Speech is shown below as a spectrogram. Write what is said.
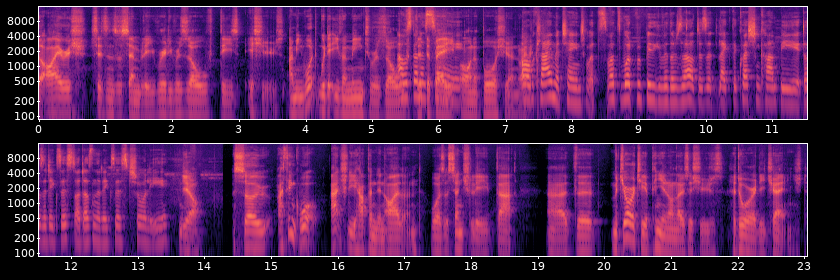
the Irish Citizens Assembly really resolved these issues. I mean, what would it even mean to resolve the debate say, on abortion? Right? Or climate change? What's what's what would be the result? Is it like the question can't be does it exist or doesn't it exist? Surely. Yeah. So I think what actually happened in Ireland was essentially that uh, the majority opinion on those issues had already changed.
